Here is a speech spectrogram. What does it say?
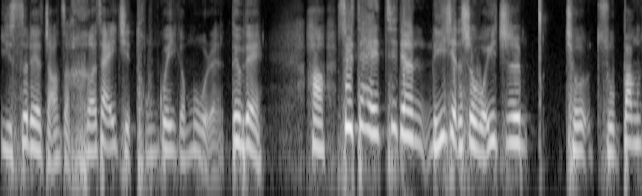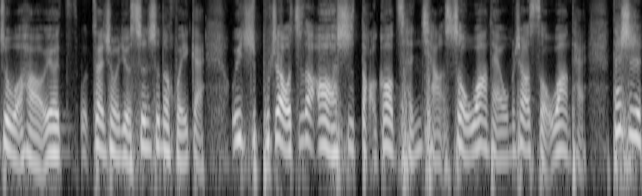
以色列长子合在一起，同归一个牧人，对不对？好，所以在这点理解的时候，我一直。求主帮助我哈，我要再说有深深的悔改。我一直不知道，我知道哦，是祷告城墙守望台，我们是要守望台。但是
